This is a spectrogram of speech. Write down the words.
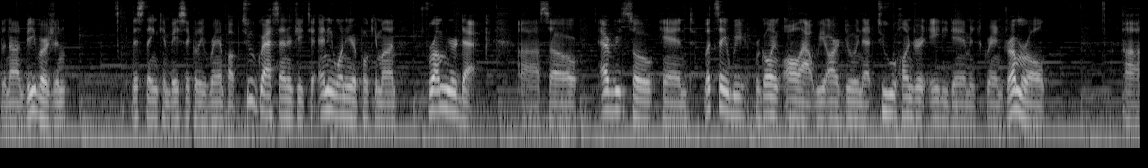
the non-V version, this thing can basically ramp up two grass energy to any one of your Pokemon from your deck. Uh, so every so and let's say we we're going all out. We are doing that 280 damage Grand Drum Roll. Uh,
